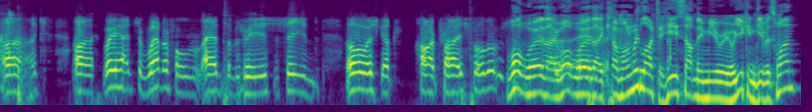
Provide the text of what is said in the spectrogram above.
Uh, uh, we had some wonderful anthems we used to sing and always got high praise for them. What were they? What were they? Come on, we'd like to hear something, Muriel. You can give us one.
